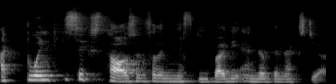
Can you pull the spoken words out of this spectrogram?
at 26,000 for the Nifty by the end of the next year.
